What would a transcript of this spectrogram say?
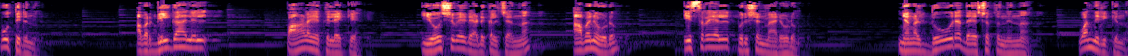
പൂത്തിരുന്നു. അവർ ഗിൽഗാലിൽ പാളയത്തിലേക്ക് യോശുവയുടെ അടുക്കൽ ചെന്ന് അവനോടും ഇസ്രയേൽ പുരുഷന്മാരോടും ഞങ്ങൾ ദൂരദേശത്തു നിന്ന് വന്നിരിക്കുന്നു.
